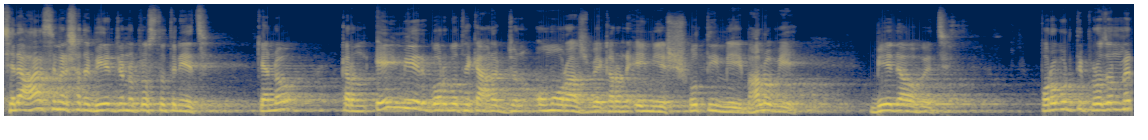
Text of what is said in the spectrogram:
ছেলে আসিমের সাথে বিয়ের জন্য প্রস্তুতি নিয়েছে। কেন? কারণ এই মেয়ের গর্ব থেকে আরেকজন ওমর আসবে, কারণ এই মেয়ে সতী মেয়ে, ভালো মেয়ে। বিয়ে দেওয়া হয়েছে। পরবর্তী প্রজন্মের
